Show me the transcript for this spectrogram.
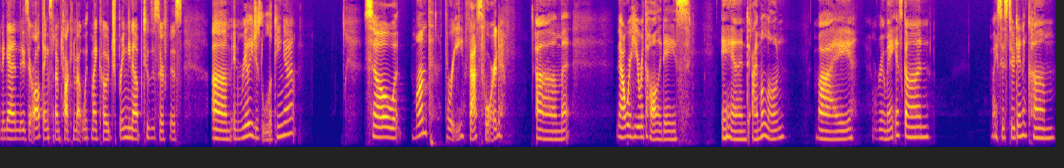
And again, these are all things that I'm talking about with my coach, bringing up to the surface um, and really just looking at. So, month three, fast forward. Um, now we're here with the holidays, and I'm alone. My roommate is gone. My sister didn't come.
